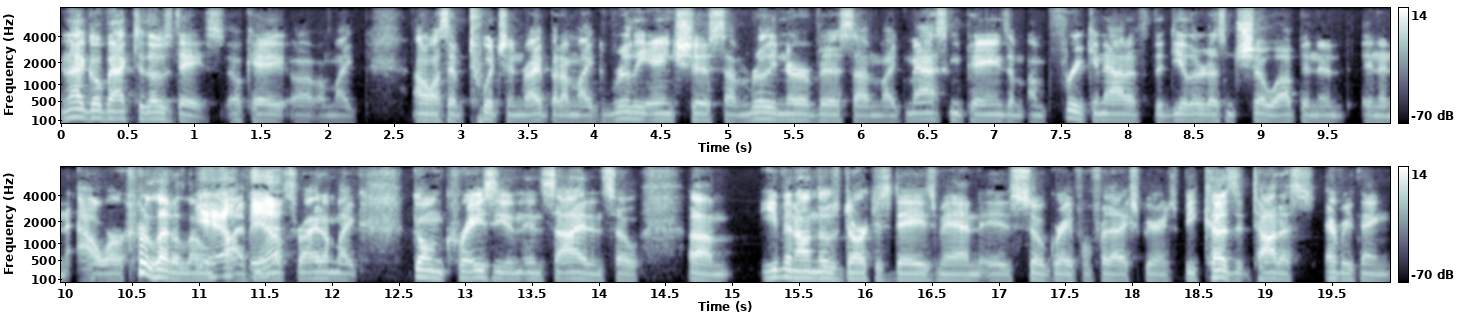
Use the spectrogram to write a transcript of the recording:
and I go back to those days. Okay, uh, I'm like I don't want to say I'm twitching, right, but I'm like really anxious. I'm really nervous. I'm like masking pains. I'm I'm freaking out if the dealer doesn't show up in an in an hour, let alone Yeah, five yeah. minutes, right? I'm like going crazy in, inside, and so um, even on those darkest days, man, is so grateful for that experience because it taught us everything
